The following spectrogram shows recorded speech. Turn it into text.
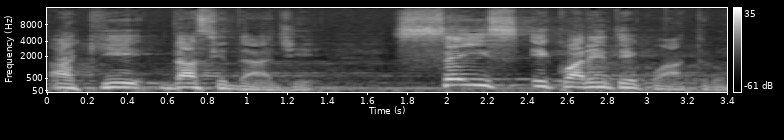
aqui da cidade. 6 e 44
